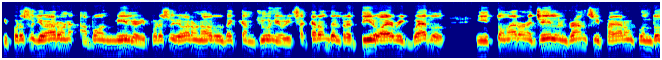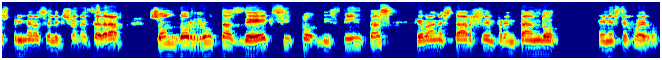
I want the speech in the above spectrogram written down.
y por eso llevaron a Von Miller y por eso llevaron a Odell Beckham Jr. y sacaron del retiro a Eric Weddle y tomaron a Jalen Ramsey y pagaron con dos primeras selecciones de draft. Son dos rutas de éxito distintas que van a estarse enfrentando en este juego.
